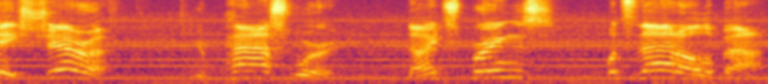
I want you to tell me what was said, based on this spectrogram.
Hey, Sheriff, your password. Night Springs? What's that all about?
